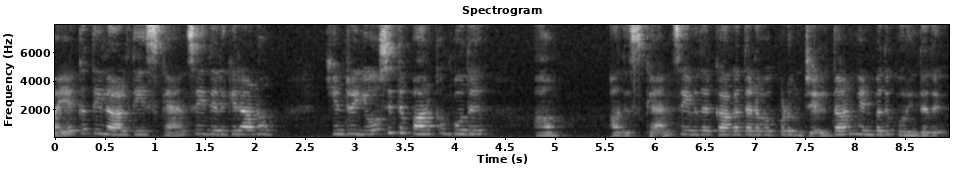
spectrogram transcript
மயக்கத்தில் ஆழ்த்தி ஸ்கேன் செய்திருக்கிறானோ என்று யோசித்து பார்க்கும்போது ஆம் அது ஸ்கேன் செய்வதற்காக தடவப்படும் ஜெல் தான் என்பது புரிந்தது.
